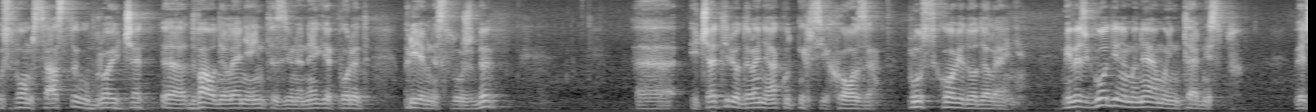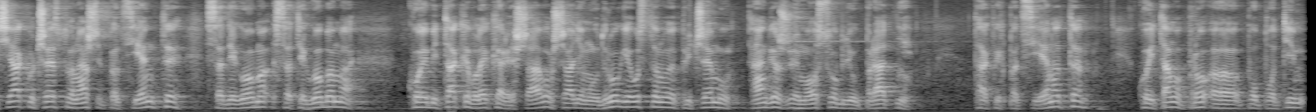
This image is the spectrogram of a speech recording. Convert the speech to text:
u svom sastavu broji e, dva odelenja intenzivne nege pored prijemne službe i četiri odelenja akutnih psihoza plus COVID odelenje. Mi već godinama nemamo internistu, već jako često naše pacijente sa, sa tegobama koje bi takav lekar rešavao, šaljemo u druge ustanove, pri čemu angažujemo osoblju u pratnji takvih pacijenata, koji tamo po, po tim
